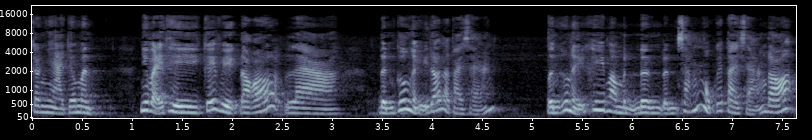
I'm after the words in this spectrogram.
căn nhà cho mình. Như vậy thì cái việc đó là định cứ nghĩ đó là tài sản. Định cứ nghĩ khi mà mình định định sắm một cái tài sản đó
